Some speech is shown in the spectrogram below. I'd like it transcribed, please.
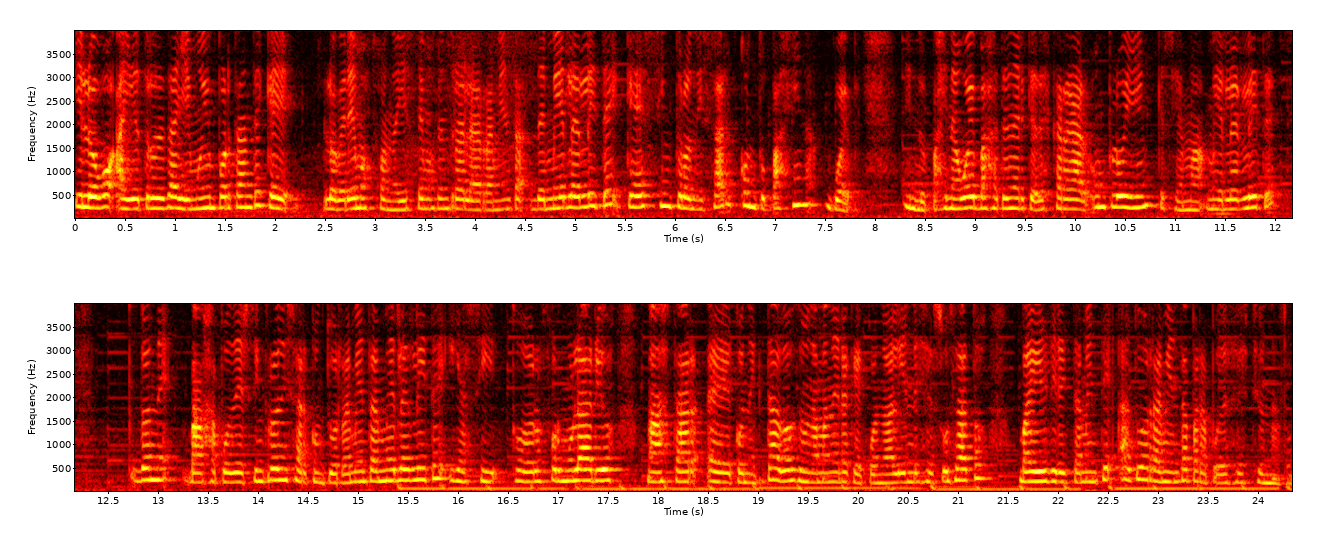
Y luego hay otro detalle muy importante que lo veremos cuando ya estemos dentro de la herramienta de MailerLite, que es sincronizar con tu página web. En tu página web vas a tener que descargar un plugin que se llama MailerLite donde vas a poder sincronizar con tu herramienta MailerLite y así todos los formularios van a estar eh, conectados de una manera que cuando alguien deje sus datos va a ir directamente a tu herramienta para poder gestionarlo.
